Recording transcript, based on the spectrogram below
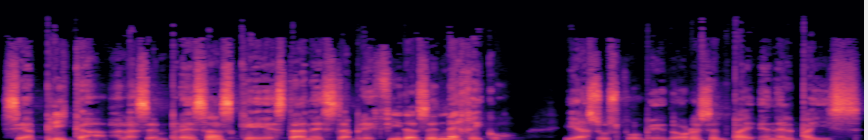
se aplica a las empresas que están establecidas en México y a sus proveedores en, el país.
